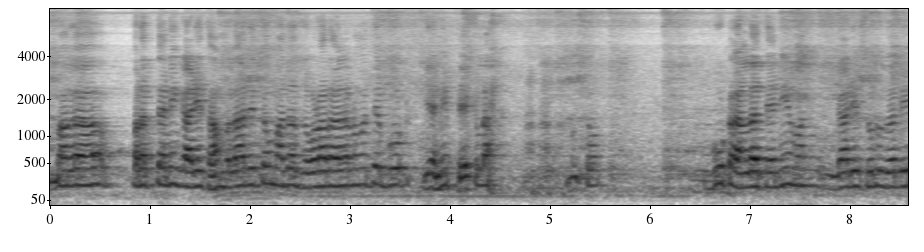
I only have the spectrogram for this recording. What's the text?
मग परत त्याने गाडी थांबला आणि तो माझा जोडा राहिला मग ते बूट यांनी फेकला. मग तो बूट आणला त्यांनी. मग गाडी सुरू झाली.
